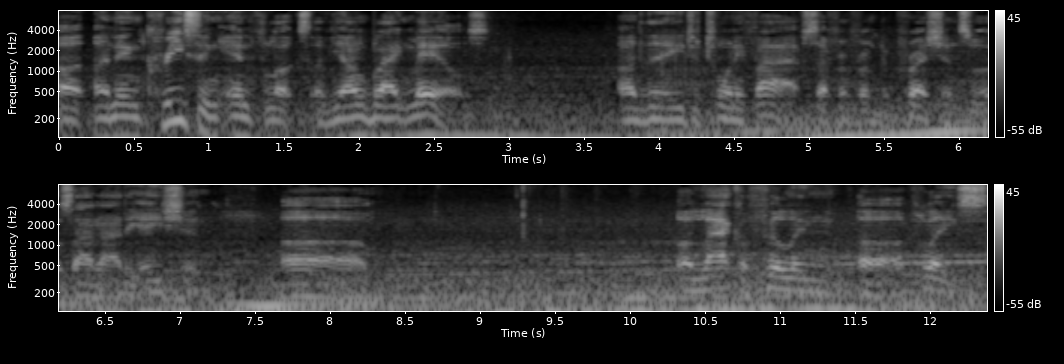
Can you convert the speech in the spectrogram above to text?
a, an increasing influx of young black males under the age of 25 suffering from depression, suicidal ideation, um, a lack of filling uh, a place,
